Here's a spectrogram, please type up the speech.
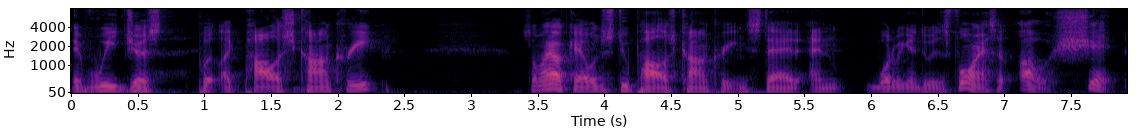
if we just put like polished concrete. So I'm like, okay, we'll just do polished concrete instead. And what are we gonna do with this flooring? I said, oh shit.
